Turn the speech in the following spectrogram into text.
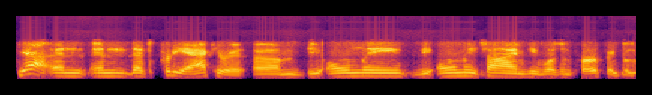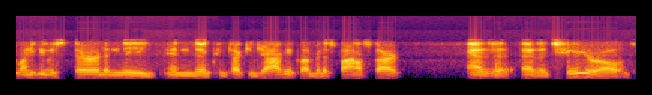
Yeah, and and that's pretty accurate. Um, the only the only time he wasn't perfect was when he was third in the in the Kentucky Jockey Club at his final start as a as a two year old.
